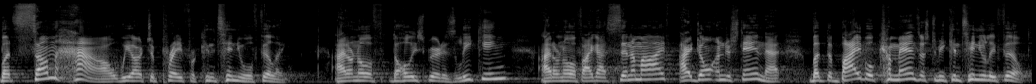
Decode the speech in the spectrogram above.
But somehow we are to pray for continual filling. I don't know if the Holy Spirit is leaking. I don't know if I got sin in my life. I don't understand that. But the Bible commands us to be continually filled.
